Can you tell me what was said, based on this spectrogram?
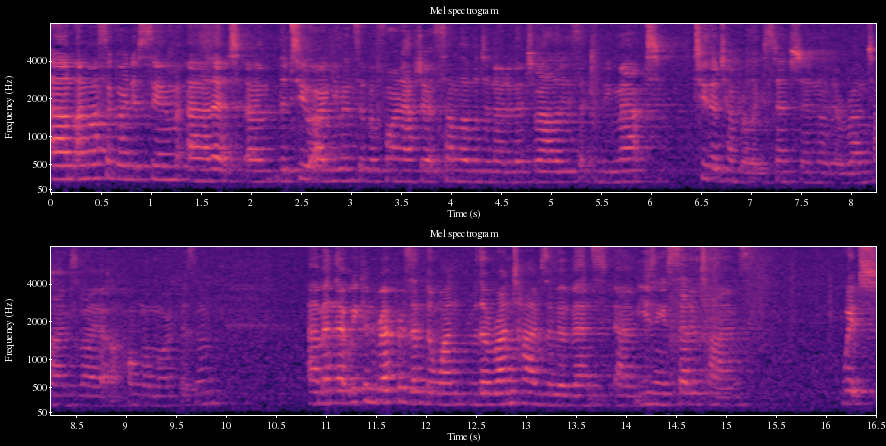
Um, I'm also going to assume uh, that um, the two arguments of before and after at some level denote eventualities that can be mapped to their temporal extension or their runtimes via a homomorphism. Um, and that we can represent the, one, the runtimes of events um, using a set of times, which,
